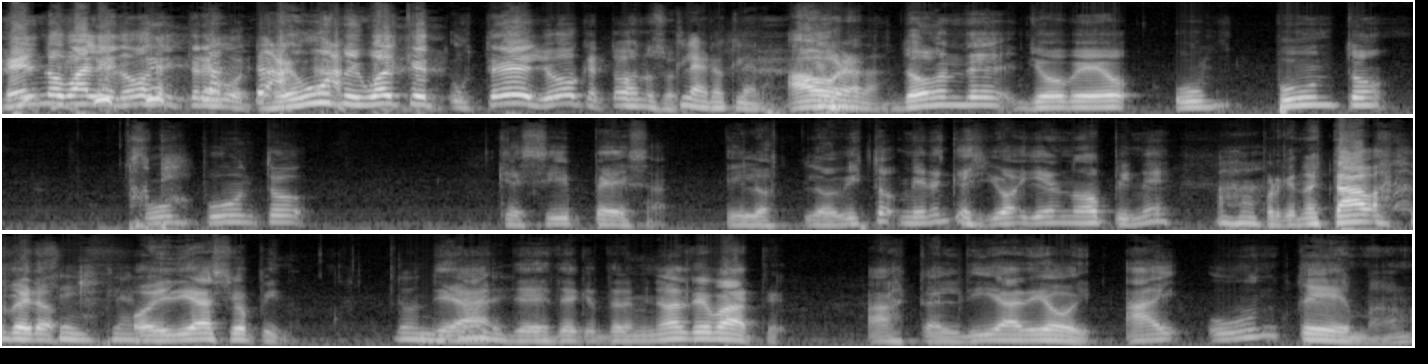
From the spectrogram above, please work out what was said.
Él no vale dos ni tres votos. Es uno igual que usted, yo, que todos nosotros. Claro, claro. Ahora. ¿dónde yo veo un punto, un punto que sí pesa? Y lo, lo he visto, miren que yo ayer no opiné, Ajá. porque no estaba, pero Sí, claro. hoy día sí opino. ¿Dónde? De a- ¿Dónde? desde que terminó el debate hasta el día de hoy, hay un tema,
